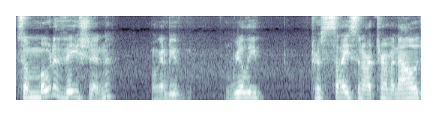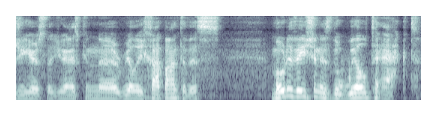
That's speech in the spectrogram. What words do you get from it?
So motivation, we're going to be really precise in our terminology here, so that you guys can uh, really hop onto this. Motivation is the will to act.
